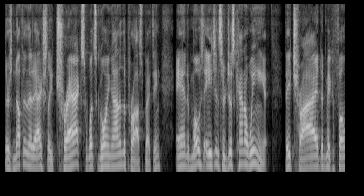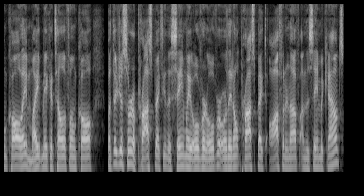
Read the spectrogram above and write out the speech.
there's nothing that actually tracks what's going on in the prospecting, and most agents are just kind of winging it. They try to make a phone call, they might make a telephone call, but they're just sort of prospecting the same way over and over, or they don't prospect often enough on the same accounts,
